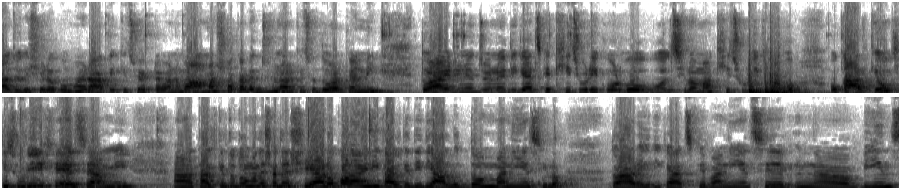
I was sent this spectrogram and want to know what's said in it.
আর যদি সেরকম হয়, রাতে কিছু একটা বানাবো। আমার সকালের জন্য আর কিছু দরকার নেই। তো আইরিনের জন্য এদিকে আজকে খিচুড়ি করব। ও বলছিল, মা, খিচুড়ি খাব। ও কালকেও খিচুড়িই খেয়েছে। আমি কালকে তো তোমাদের সাথে শেয়ারও করা হয়নি। কালকে দিদি আলুর দম বানিয়েছিল। তো আর এইদিকে আজকে বানিয়েছে বিনস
